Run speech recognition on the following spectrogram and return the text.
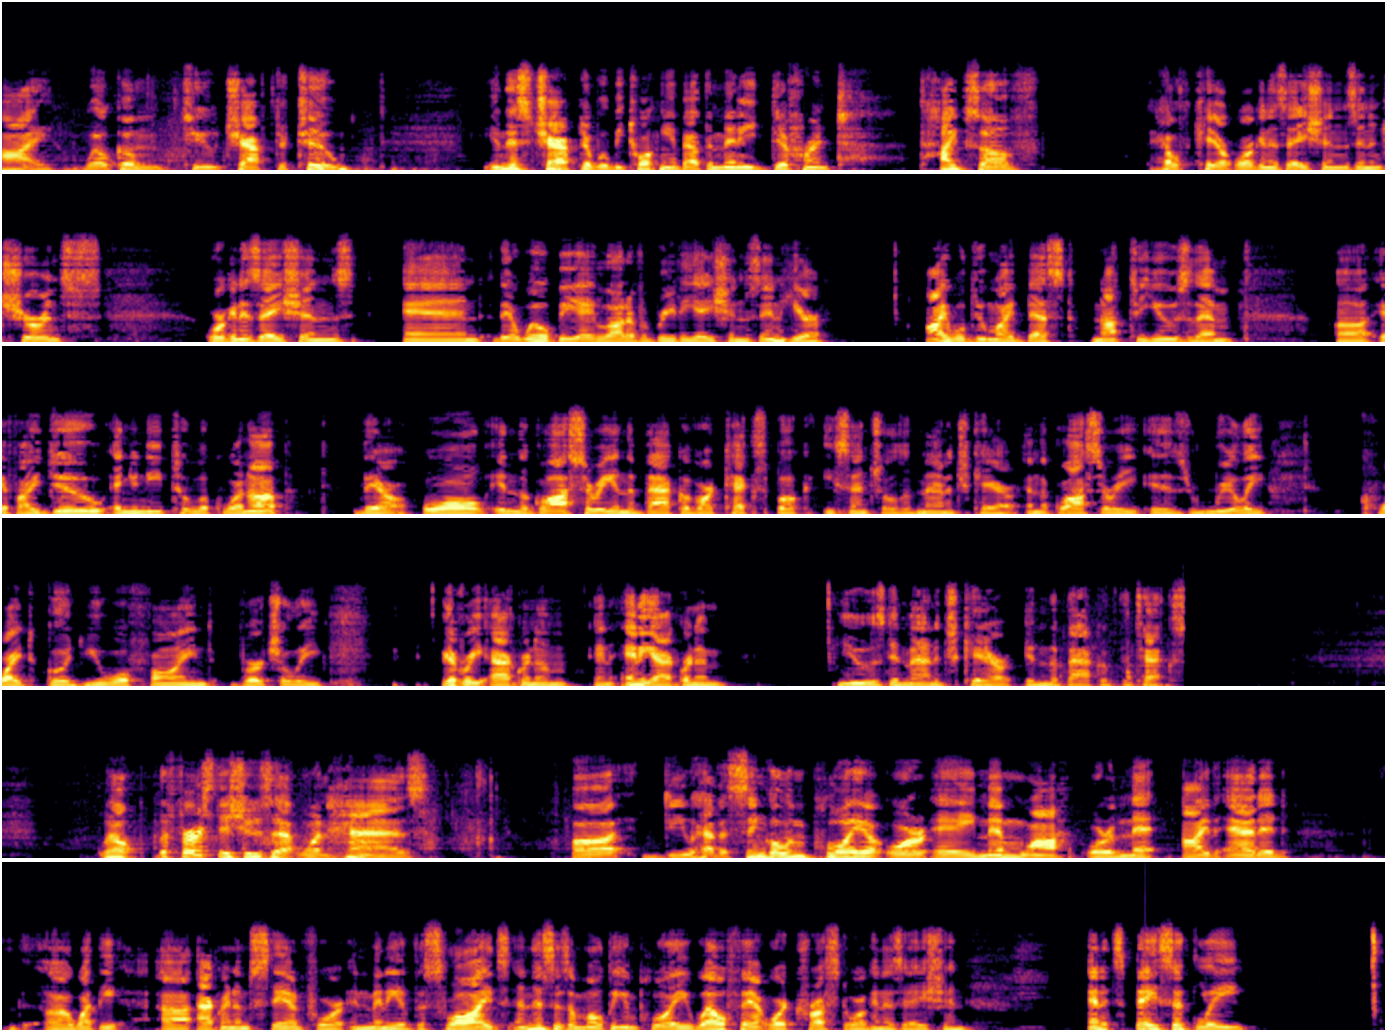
Hi, welcome to chapter two. In this chapter, we'll be talking about the many different types of healthcare organizations and insurance organizations, and there will be a lot of abbreviations in here. I will do my best not to use them. Uh, if I do, and you need to look one up, they're all in the glossary in the back of our textbook, Essentials of Managed Care. And the glossary is really quite good. You will find virtually every acronym and any acronym used in managed care in the back of the text. Well, the first issues that one has, uh, do you have a single employer or a MEWA or a MET? I've added uh, what the uh, acronyms stand for in many of the slides, and this is a multi-employee welfare or trust organization. And it's basically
